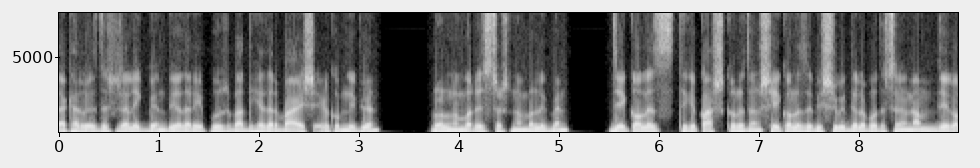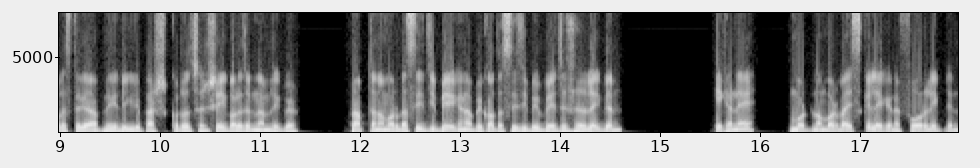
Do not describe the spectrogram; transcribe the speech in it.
লেখা রয়েছে, সেটা লিখবেন দুই হাজার একুশ বা দুই হাজার বাইশ, এরকম লিখবেন। রোল নম্বর রেজিস্ট্রেশন নাম্বার লিখবেন। যে কলেজ থেকে পাশ করেছেন, সেই কলেজের বিশ্ববিদ্যালয় প্রতিষ্ঠানের নাম, যে কলেজ থেকে আপনি ডিগ্রি পাশ করেছেন, সেই কলেজের নাম লিখবেন। প্রাপ্ত নম্বর বা সিজিপি এখানে আপনি কত সিজিপি পেয়েছেন, সেটা লিখবেন। এখানে মোট নম্বর বা স্কেলে এখানে ফোর লিখবেন।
